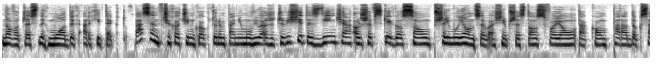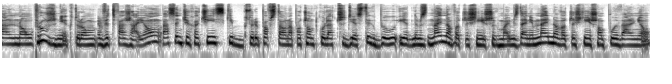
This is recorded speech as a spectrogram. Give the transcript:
nowoczesnych, młodych architektów. Basen w Ciechocinku, o którym pani mówiła, rzeczywiście te zdjęcia Olszewskiego są przejmujące właśnie przez tą swoją taką paradoksalną próżnię, którą wytwarzają. Basen ciechociński, który powstał na początku lat 30., był jednym z najnowocześniejszych, moim zdaniem, najnowocześniejszą pływalnią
